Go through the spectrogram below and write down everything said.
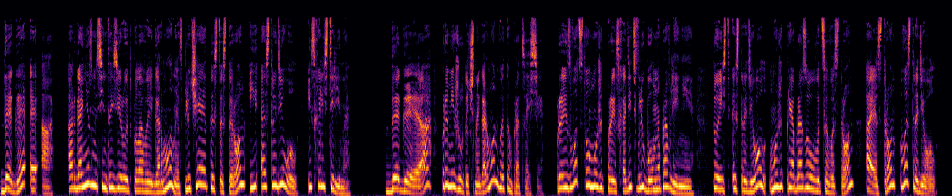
ДГЭА. Организм синтезирует половые гормоны, включая тестостерон и эстрадиол из холестерина. ДГЭА — промежуточный гормон в этом процессе. Производство может происходить в любом направлении, то есть эстрадиол может преобразовываться в эстрон, а эстрон — в эстрадиол.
